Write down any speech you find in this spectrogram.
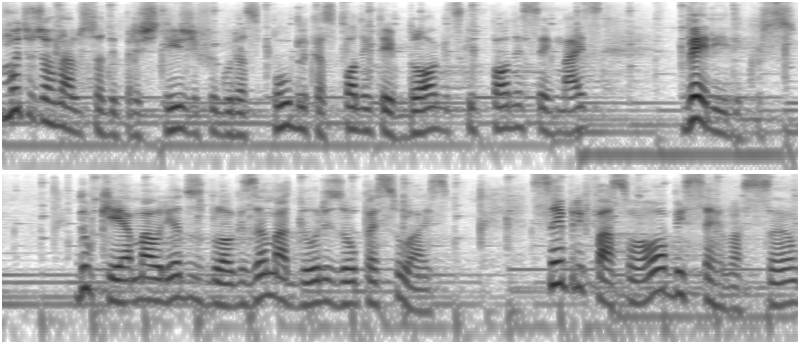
muitos jornalistas de prestígio e figuras públicas podem ter blogs que podem ser mais verídicos do que a maioria dos blogs amadores ou pessoais. Sempre façam a observação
